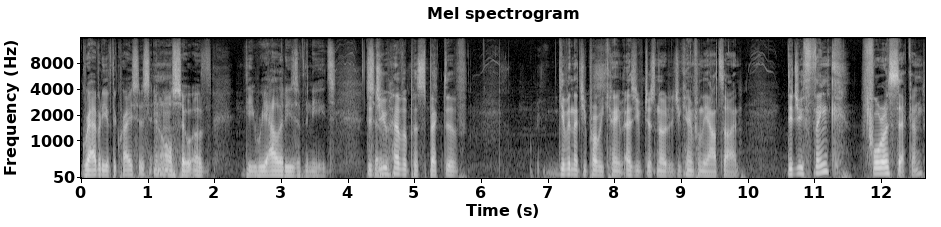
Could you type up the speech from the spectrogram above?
gravity of the crisis and Mhm. also of the realities of the needs. Did So- you have a perspective, given that you probably came, as you've just noted, you came from the outside? Did you think for a second,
